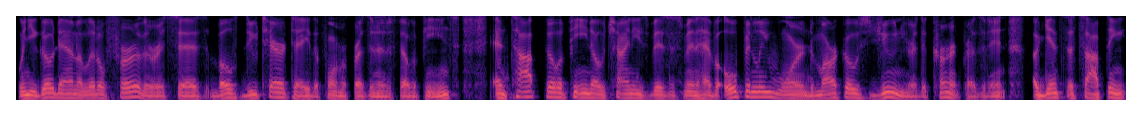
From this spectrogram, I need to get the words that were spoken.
when you go down a little further, it says both Duterte, the former president of the Philippines, and top Filipino Chinese businessmen have openly warned Marcos Jr., the current president, against adopting,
